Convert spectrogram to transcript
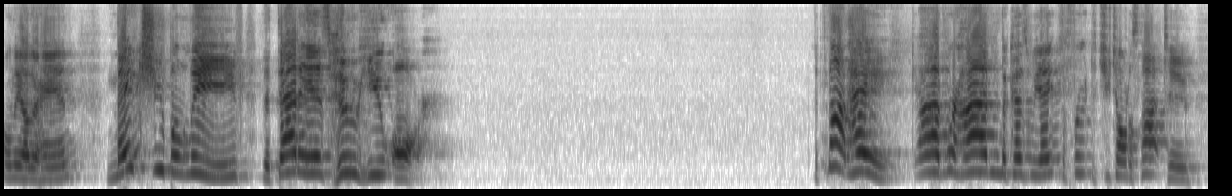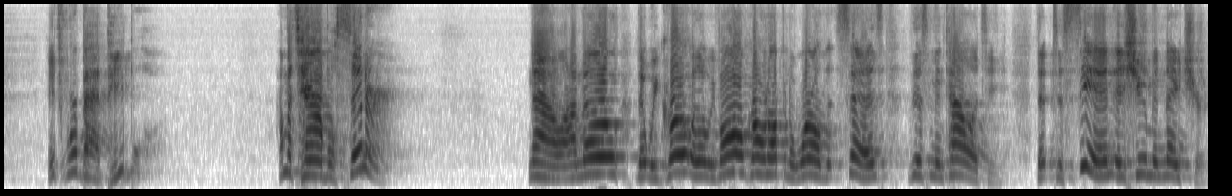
on the other hand, makes you believe that that is who you are. It's not, hey, God, we're hiding because we ate the fruit that you told us not to. It's we're bad people. I'm a terrible sinner. Now, I know that, we grow, that we've all grown up in a world that says this mentality that to sin is human nature.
